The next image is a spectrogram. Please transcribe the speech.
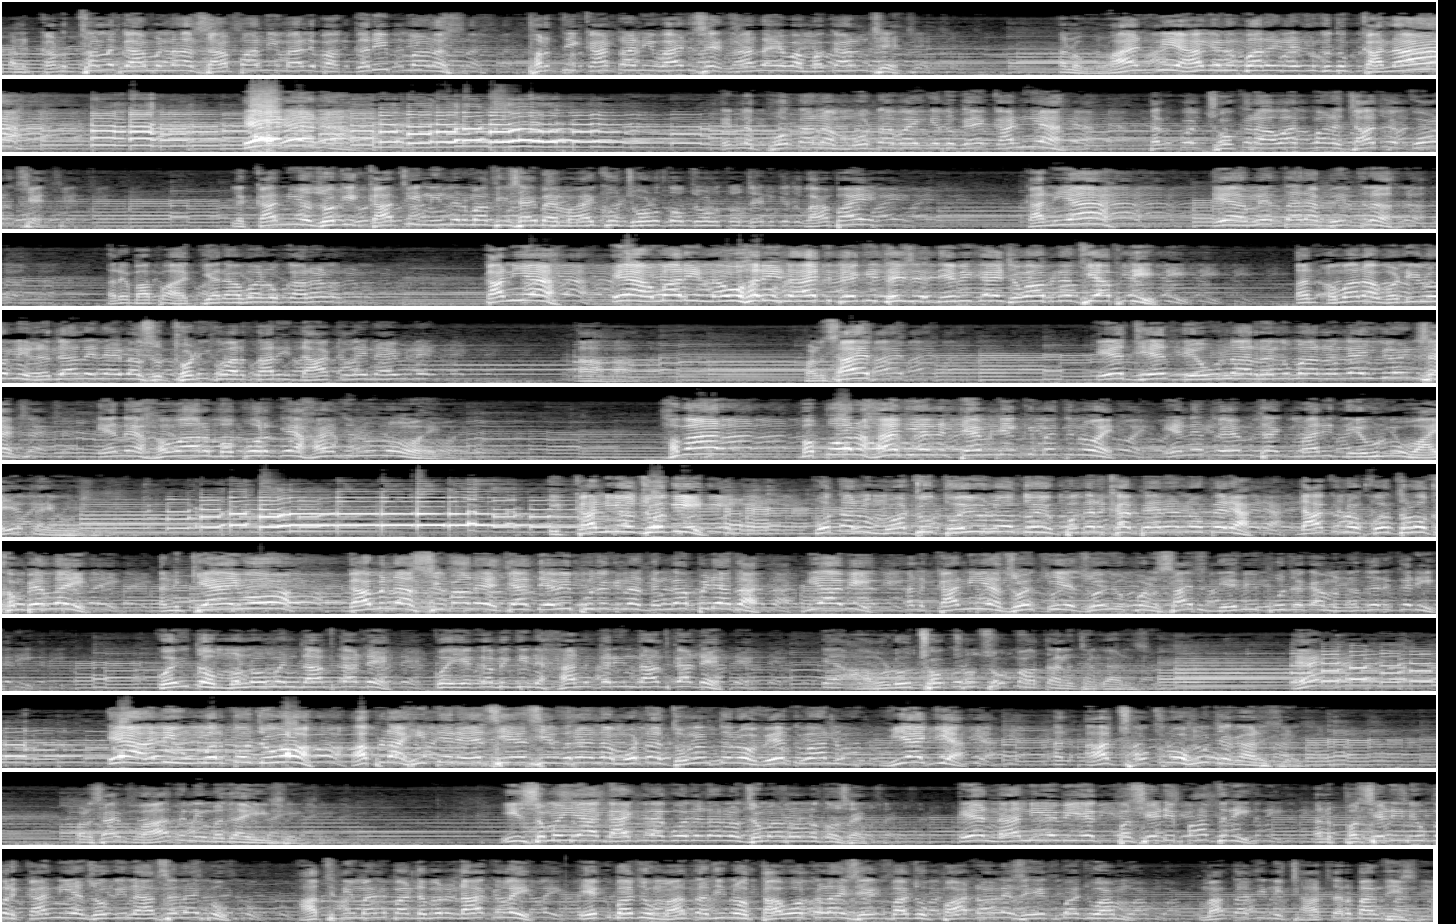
અને કડથલ ગામના ઝાપાની માલિપા ગરીબ માણસ ફરતી કાંટાની વાડ છે, નાના એવા મકાન છે. અને વાડની આગળ ઊભા રહીને એટલું કીધું, કાના એટલે પોતાના મોટા ભાઈ કીધું કે કાનિયા, તને કોઈ છોકરા અવાજ પાડે? જાજો કોણ છે? એટલે કાનિયો જોગી કાચી નીંદરમાંથી સાહેબ એમ આખું ચોળતો ચોળતો જઈને કીધું હા ભાઈ, કાનિયા, એ અમે તારા મિત્ર. અરે બાપા, અગિયાર આવવાનું કારણ? કાનિયા, એ અમારી નવહરી નાચ ભેગી થઈ છે દેવિકાએ જવાબ નથી આપતી. અને અમારા વડીલોની રજા લઈને આવ્યા છું. થોડીક વાર તારી ડાક લઈને આવીને. હા હા. પણ સાહેબ, એ જે દેવના રંગમાં રંગાઈ ગયો ને સાહેબ, એને હવાર બપોર કે હાંજનું ન હોય. હવાર, બપોર, હાજી અને ટેમની કિંમત ન હોય. એને તો એમ થાય કે મારી દેવનું વાયક આવ્યું છે. કાનિયો જોગી પોતાનું મોઢું ધોયું ન ધોયું, પગરખા પહેર્યા ન પહેર્યા, ડાકનો કોથળો ખંભે લઈ અને ક્યાં આવ્યો? ગામના સીમાડે જ્યાં દેવી પૂજકના દંગા પડ્યા હતા, ત્યાં આવી અને કાનિયા જોકીએ જોયું પણ સાહેબ, દેવી પૂજક આમ નજર કરી. કોઈ તો મનોમન દાંત કાઢે, કોઈ એકાબીજીને હાન કરીને દાંત કાઢે. એ આવડું છોકરું શું માતાને જગાડશે? એ આની ઉંમર તો જુઓ, આપણા હિતેર એસી એસી વર્ષના મોટા ધુરંધરો વેદવાન વ્યા ગયા. અને આ છોકરો શું જગાડશે? પણ સાહેબ વાતની મજા આવી છે. ઈ સમયે આ ગાજના ગોદડાનો જમાનો નતો સાહેબ. એ નાની એવી એક પસેડી પાથરી અને પસેડીની ઉપર કાનિયા જોગીને હાથે નાખ્યું. હાથની માલિપા ડબર ડાક લઈ, એક બાજુ માતાજીનો તાવો તળાય છે, એક બાજુ પાટ આલે છે, એક બાજુ આમ માતાજીની છાતર બાંધી છે.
